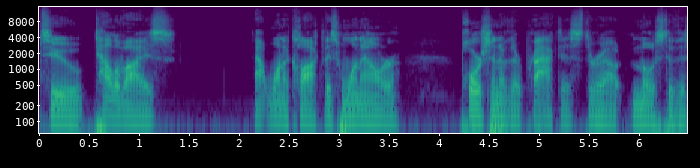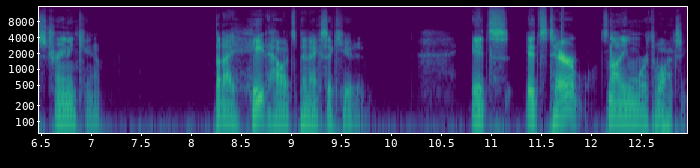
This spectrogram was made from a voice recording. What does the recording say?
to televise at one o'clock this one hour portion of their practice throughout most of this training camp. But I hate how it's been executed. It's it's terrible. It's not even worth watching.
